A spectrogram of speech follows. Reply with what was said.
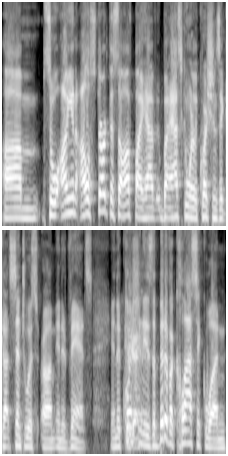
Um, so I, I'll start this off by have, by asking one of the questions that got sent to us um, in advance. And the question okay. is a bit of a classic one,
